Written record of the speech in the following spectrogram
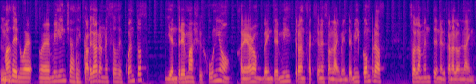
Más de 9.000 hinchas descargaron esos descuentos y entre mayo y junio generaron 20.000 transacciones online, 20.000 compras solamente en el canal online.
